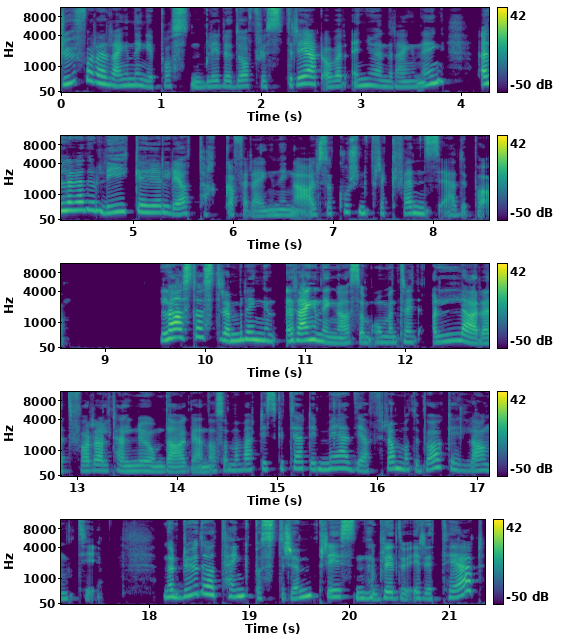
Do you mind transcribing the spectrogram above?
du får en regning i posten, blir du da frustrert over enda en regning, eller er du likegyldig og takker for regninga, altså hvilken frekvens er du på? La oss ta strømregninga som omtrent alle har et forhold til nå om dagen, og som har vært diskutert i media fram og tilbake i lang tid. Når du da tenker på strømprisen, blir du irritert,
